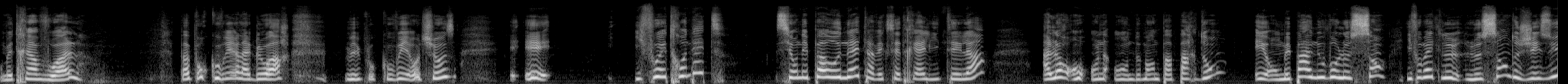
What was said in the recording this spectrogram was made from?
On mettrait un voile, pas pour couvrir la gloire, mais pour couvrir autre chose. Et, il faut être honnête. Si on n'est pas honnête avec cette réalité-là, alors on ne demande pas pardon, et on ne met pas à nouveau le sang. Il faut mettre le, sang de Jésus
